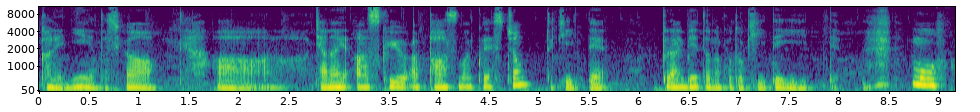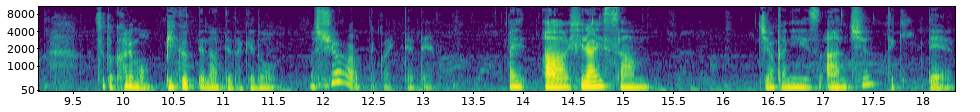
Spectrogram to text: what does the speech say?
彼に私が「あ Can I ask you a personal question?」って聞いてプライベートなこと聞いていい？って。もうちょっと彼もビクってなってたけど「Sure」とか言ってて「はい、あ平井さんジャパニーズアンチュ?」って聞いて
